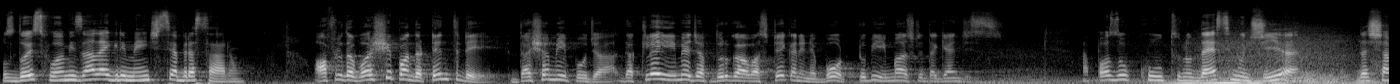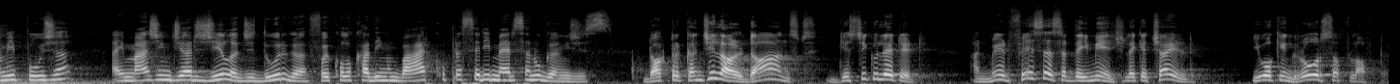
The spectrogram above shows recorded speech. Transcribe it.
Os dois Swamis alegremente se abraçaram. After the worship on the tenth day, Dashami Puja, the clay image of Durga was taken in a boat to be immersed in the Ganges. Após o culto no décimo dia da Shami Puja, a imagem de argila de Durga foi colocada em um barco para ser imersa no Ganges. Dr. Kanchilal danced, gesticulated, and made faces at the image like a child, evoking roars of laughter.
